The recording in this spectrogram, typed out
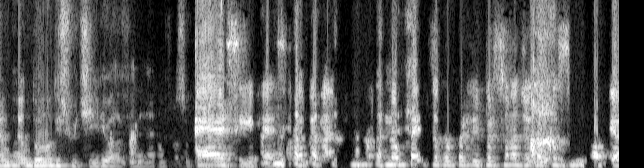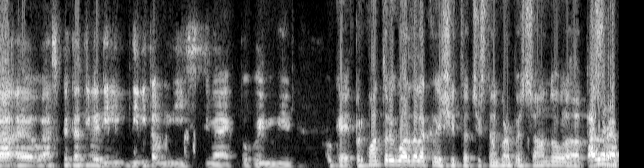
un- è dono di suicidio alla fine. Non posso Eh sì, eh, sì, vabbè, ma non penso che per il personaggio che costruito abbia eh, aspettative di, di vita lunghissime, ecco, quindi... Ok, per quanto riguarda la crescita, ci stai ancora pensando? Allora-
